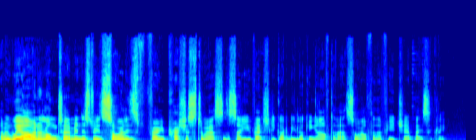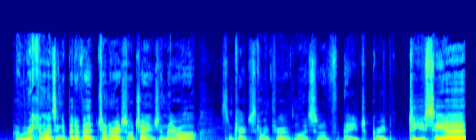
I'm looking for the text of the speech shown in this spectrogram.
I mean, we are in a long-term industry. The soil is very precious to us, and so you've actually got to be looking after that soil for the future, basically. I'm recognising a bit of a generational change, and there are some characters coming through of my sort of age group. Do you see a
